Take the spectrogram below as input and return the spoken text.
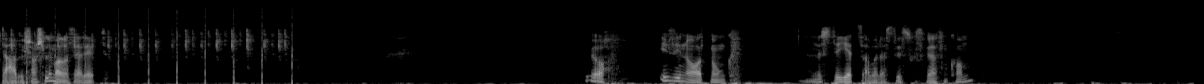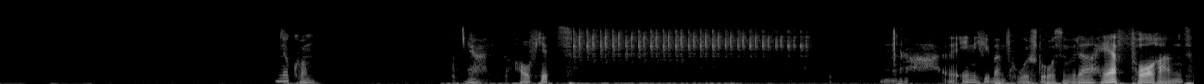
Da habe ich schon Schlimmeres erlebt. Ja, ist in Ordnung. Müsste jetzt aber das Diskuswerfen kommen. Ja, komm. Ja, auf jetzt. Ja, ähnlich wie beim Kugelstoßen wieder hervorragend.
